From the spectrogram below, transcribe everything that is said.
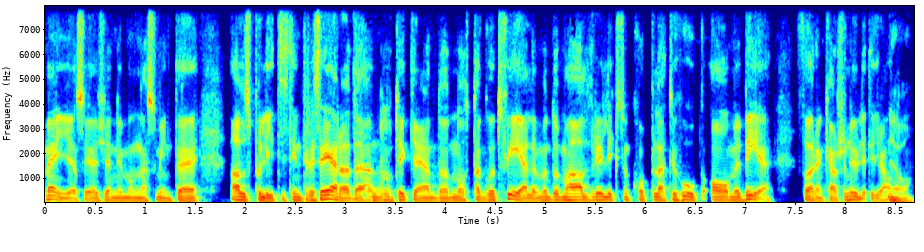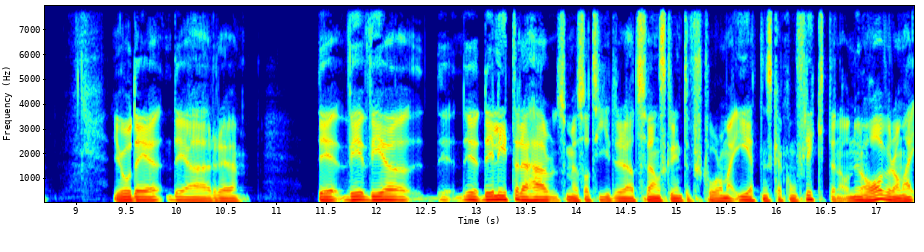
mig. Alltså jag känner många som inte är alls politiskt intresserade. De tycker ändå att något har gått fel, men de har aldrig liksom kopplat ihop A med B förrän kanske nu lite grann. Ja. Jo, det, det är... Det, vi, vi, det, det, är lite det här som jag sa tidigare, att svenskar inte förstår de här etniska konflikterna. Och nu har vi de här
